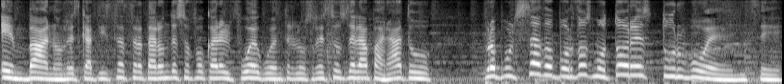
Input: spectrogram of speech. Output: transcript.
En vano, rescatistas trataron de sofocar el fuego entre los restos del aparato. propulsado por dos motores turbohélice.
